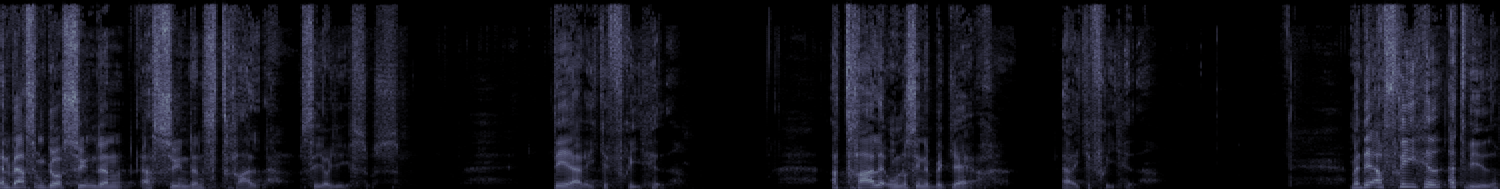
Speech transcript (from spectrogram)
En hver, som gør synden er syndens træl, siger Jesus. Det er ikke frihed. At trælle under sine begær er ikke frihed. Men det er frihed at vide,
